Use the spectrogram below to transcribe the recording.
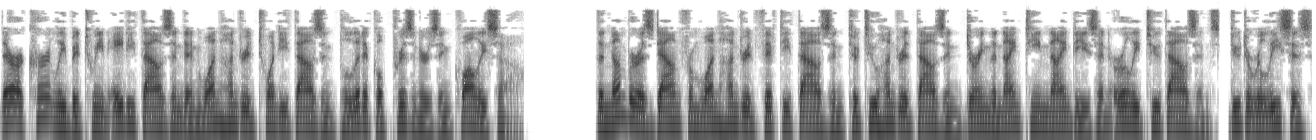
There are currently between 80,000 and 120,000 political prisoners in Kwaliso. The number is down from 150,000 to 200,000 during the 1990s and early 2000s, due to releases,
